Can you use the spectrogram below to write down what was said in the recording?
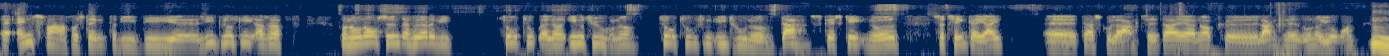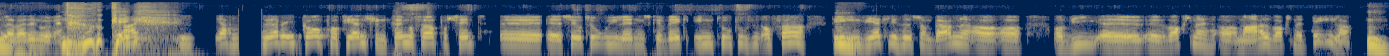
af ansvar hos dem, fordi vi øh, lige pludselig, altså for nogle år siden, der hørte vi 2000, eller 2100, 2100, der skal ske noget, så tænker jeg, øh, der er sgu langt til, der er jeg nok øh, langt ned under jorden, mm. eller hvad det nu er. Okay. Nej, jeg hørte i går på fjernsyn, 45 procent øh, CO2-udledning skal væk inden 2040. Det er mm. en virkelighed, som børnene og, og, og vi øh, øh, voksne og meget voksne deler. Mm.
